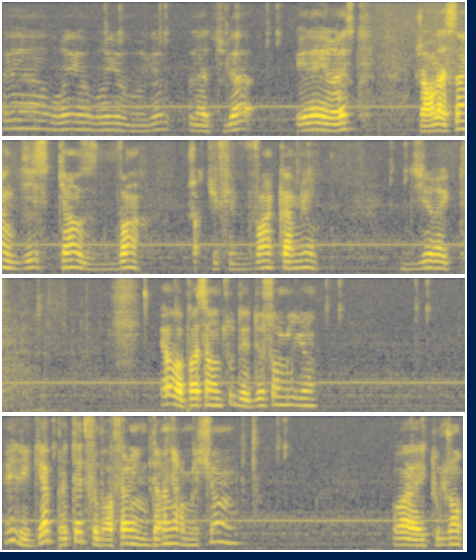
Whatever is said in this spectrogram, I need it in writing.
Regarde, regarde, regarde, regarde. Là tu l'as. Et là il reste genre la 5, 10, 15, 20. Genre tu fais 20 camions direct. Et on va passer en dessous des 200 millions. Et les gars, peut-être faudra faire une dernière mission. hein. Ouais, avec tout le gens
